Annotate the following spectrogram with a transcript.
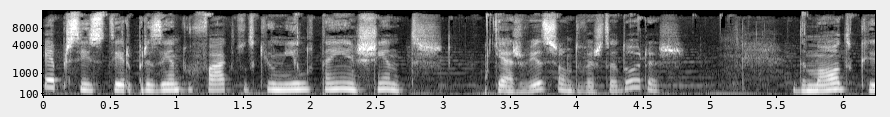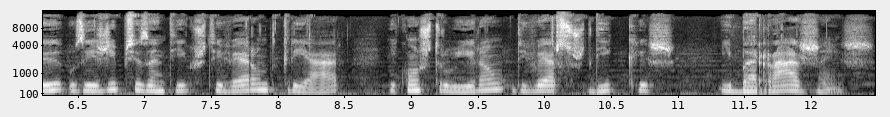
é preciso ter presente o facto de que o Nilo tem enchentes que às vezes são devastadoras. De modo que os egípcios antigos tiveram de criar e construíram diversos diques e barragens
